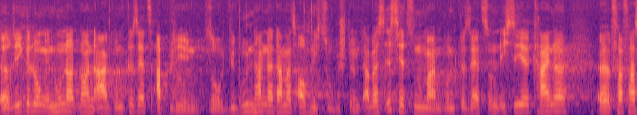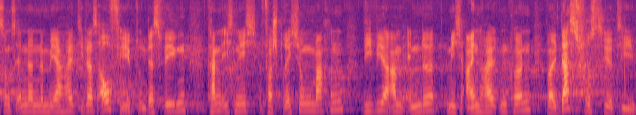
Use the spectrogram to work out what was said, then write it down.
äh, Regelung in 109a Grundgesetz ablehnen. So, die Grünen haben da damals auch nicht zugestimmt. Aber es ist jetzt nun mal im Grundgesetz und ich sehe keine äh, verfassungsändernde Mehrheit, die das aufhebt. Und deswegen kann ich nicht Versprechungen machen, die wir am Ende nicht einhalten können, weil das frustriert die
